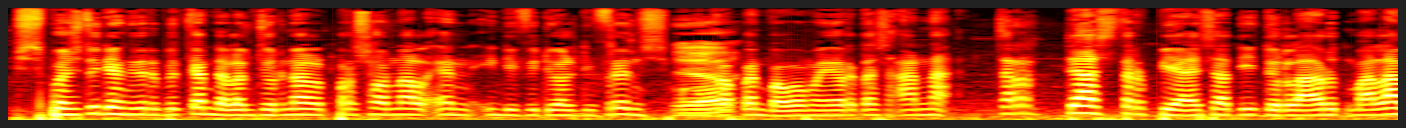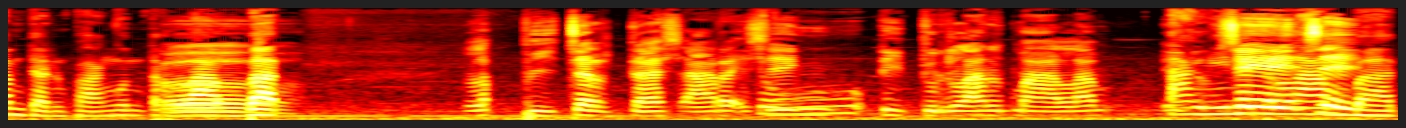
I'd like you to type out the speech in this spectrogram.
sebuah studi yang diterbitkan dalam jurnal Personal and Individual Difference Ya. mengungkapkan bahwa mayoritas anak cerdas terbiasa tidur larut malam dan bangun terlambat. Oh, lebih cerdas arek sing tidur larut malam. Tangine si, terlambat.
